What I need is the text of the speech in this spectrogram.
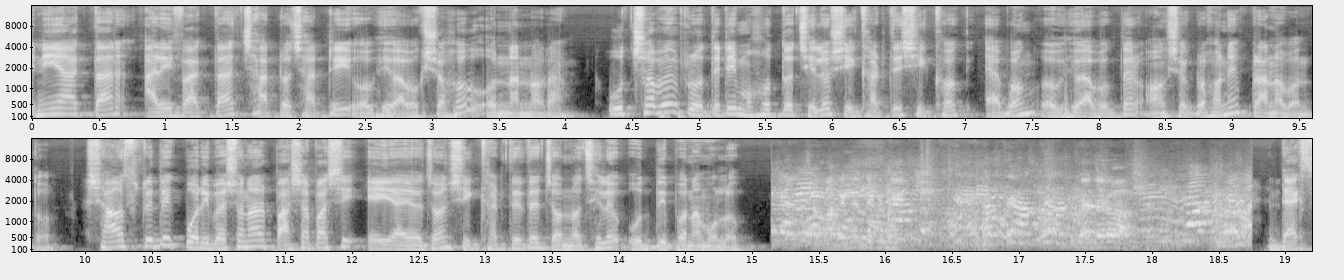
এনিয়া আক্তার, আরিফ আক্তার, ছাত্রছাত্রী অভিভাবক সহ অন্যান্যরা। উৎসবের প্রতিটি মুহূর্ত ছিল শিক্ষার্থী, শিক্ষক এবং অভিভাবকদের অংশগ্রহণে প্রাণবন্ত। সাংস্কৃতিক পরিবেশনার পাশাপাশি এই আয়োজন শিক্ষার্থীদের জন্য ছিল উদ্দীপনামূলক। Desk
